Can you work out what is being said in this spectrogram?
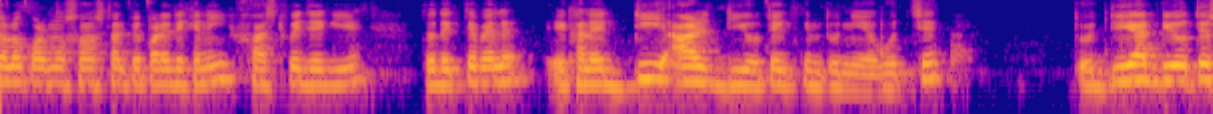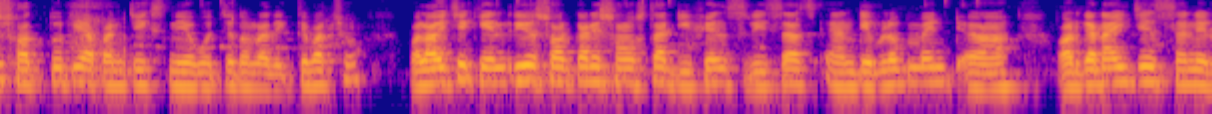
চলো কর্মসংস্থান পেপারে দেখে নিই। ফার্স্ট পেজে গিয়ে তো দেখতে পেলে এখানে ডিআরডিও তে কিন্তু নিয়োগ হচ্ছে। তো ডিআরডিও তে সত্তরটি অ্যাপেন্ডিক্স নিয়োগ হচ্ছে তোমরা দেখতে পাচ্ছ। বলা হয়েছে কেন্দ্রীয় সরকারের সংস্থা ডিফেন্স রিসার্চ অ্যান্ড ডেভেলপমেন্ট অর্গানাইজেশনের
